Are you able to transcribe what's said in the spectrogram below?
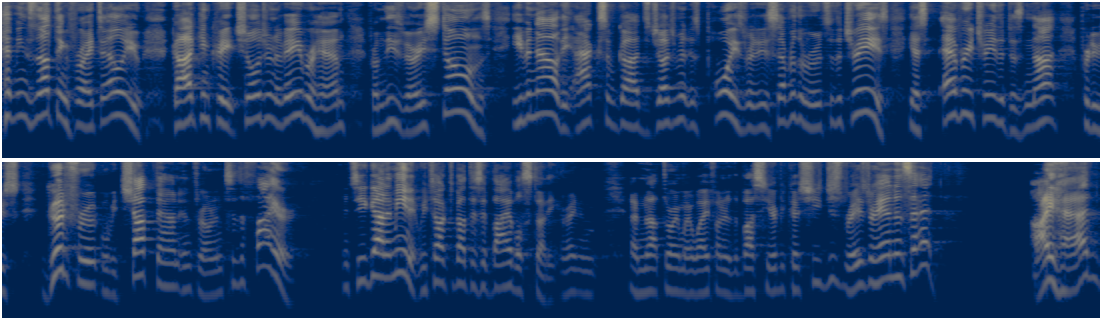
That means nothing, for I tell you, God can create children of Abraham from these very stones. Even now, the axe of God's judgment is poised, ready to sever the roots of the trees. Yes, every tree that does not produce good fruit will be chopped down and thrown into the fire. And so you got to mean it. We talked about this at Bible study, right? And I'm not throwing my wife under the bus here because she just raised her hand and said, I had,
